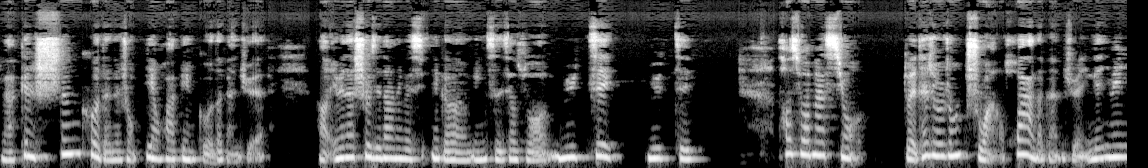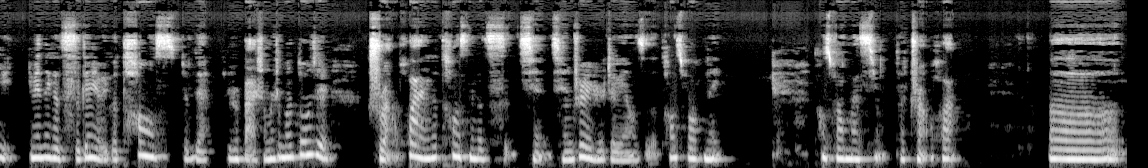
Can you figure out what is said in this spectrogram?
对吧？更深刻的那种变化变革的感觉啊，因为它涉及到那个那个名词叫做 music，music Transformation，。对，它就是一种转化的感觉，应该因为因为那个词根有一个 tons，对不对？就是把什么什么东西转化，一个 tons 那个词前前缀是这个样子的，transform。transformation 叫转化，呃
